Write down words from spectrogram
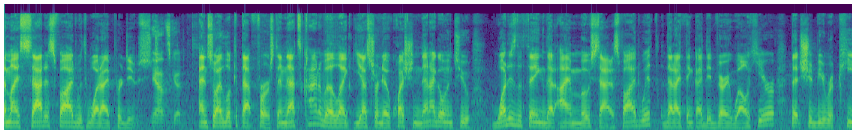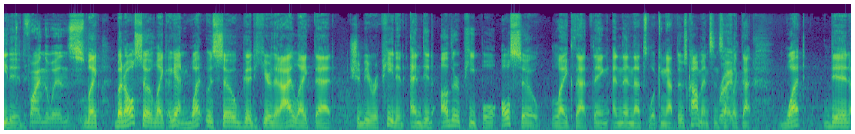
am I satisfied with what I produced? yeah, that's good. And so I look at that first, and that's kind of a like yes or no question. Then I go into what is the thing that I am most satisfied with that I think I did very well here that should be repeated. Find the wins. Like, but also like again, what was so good here that I like that should be repeated, and did other people also like that thing? And then that's looking at those comments and Right. stuff like that. What did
